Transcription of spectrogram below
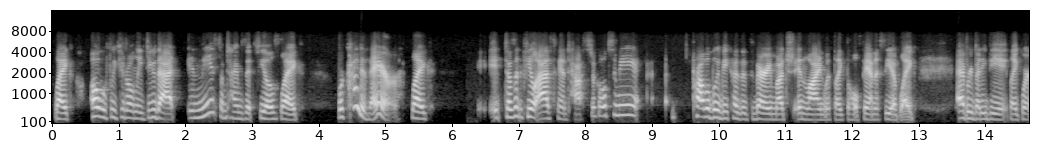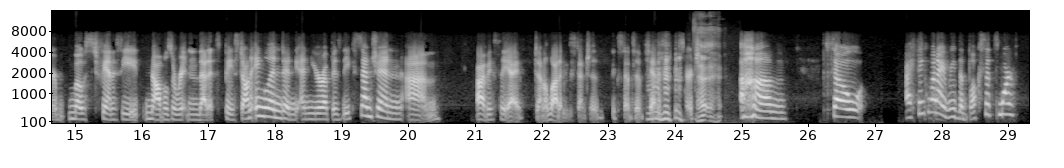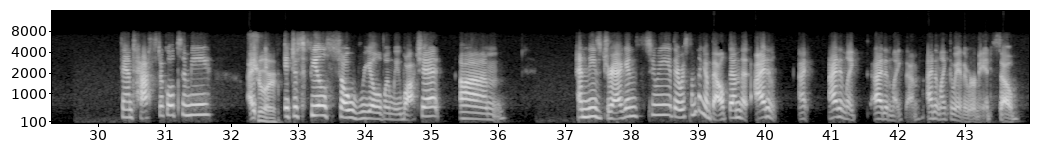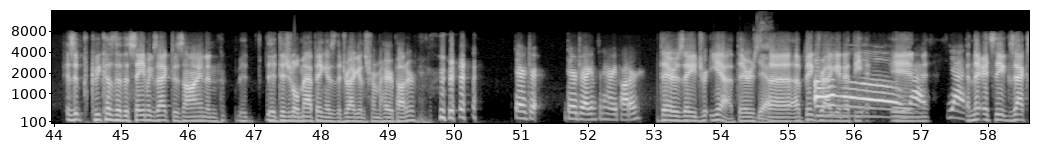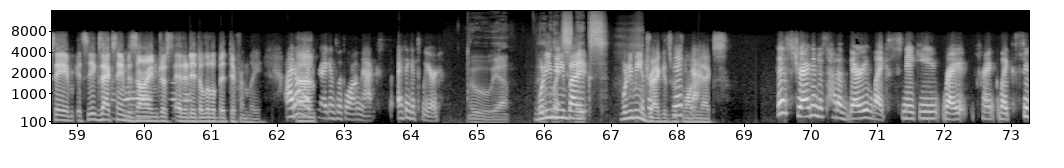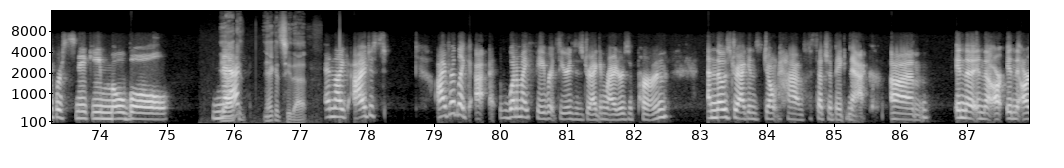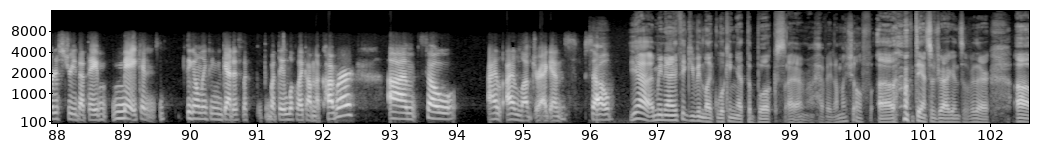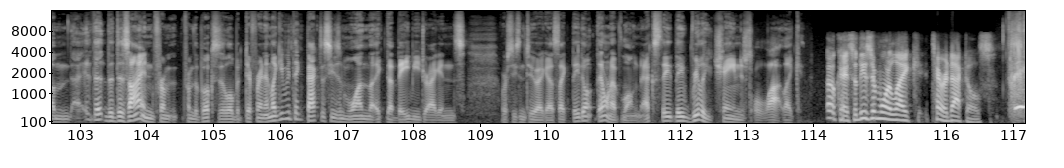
like oh if we could only do that. In these sometimes it feels like we're kind of there. Like it doesn't feel as fantastical to me, probably because it's very much in line with like the whole fantasy of like everybody being like where most fantasy novels are written that it's based on England and, and Europe is the extension. Um, obviously, I've done a lot of extensive extensive fantasy research. Um, so I think when I read the books, it's more fantastical to me. Sure. I, it, it, just feels so real when we watch it. Um, and these dragons, to me, there was something about them that I didn't, I, I didn't like. I didn't like them. I didn't like the way they were made. So. Is it because they're the same exact design and the digital mapping as the dragons from Harry Potter? they're dra- they're dragons in Harry Potter. There's a yeah. There's yeah. Uh, a big dragon oh, at the in. Yes. Yes. And it's the exact same. It's the exact same design, just edited a little bit differently. I don't um, like dragons with long necks. I think it's weird. Oh yeah. They what do you like mean snakes. by what do you mean it's dragons with long neck. necks? This dragon just had a very like snaky, right, Frank, like super snaky, mobile neck. Yeah, I could, yeah, I could see that. And like I just, I've read like uh, one of my favorite series is Dragon Riders of Pern, and those dragons don't have such a big neck. Um, in the in the art in the artistry that they make, and the only thing you get is the, what they look like on the cover. Um, so I, I love dragons. So Yeah, I mean, I think even like looking at the books, I, I have it on my shelf. Uh, Dance of Dragons over there. Um, the the design from from the books is a little bit different, and like even think back to season one, like the baby dragons, or season two, I guess. Like they don't they don't have long necks. They they really changed a lot. Like okay, so these are more like pterodactyls. yeah,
